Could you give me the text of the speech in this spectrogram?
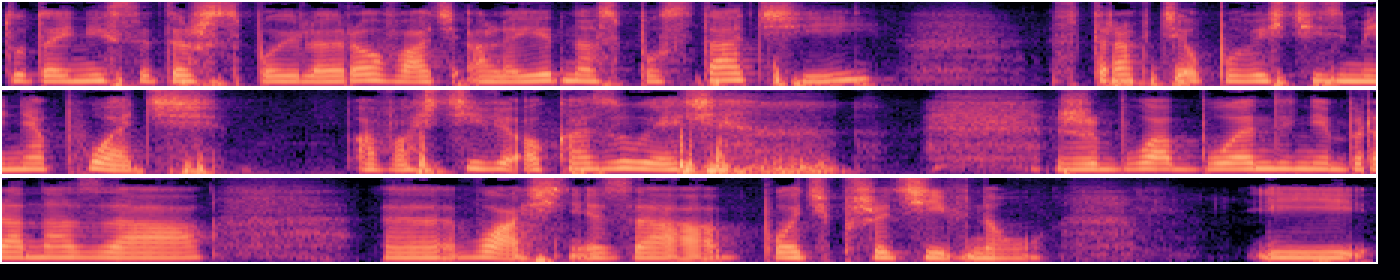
tutaj nie chcę też spoilerować, ale jedna z postaci w trakcie opowieści zmienia płeć, a właściwie okazuje się, że była błędnie brana za właśnie za płeć przeciwną. I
